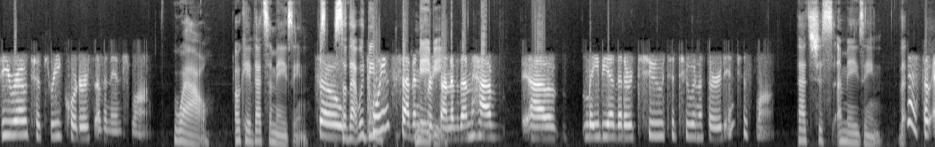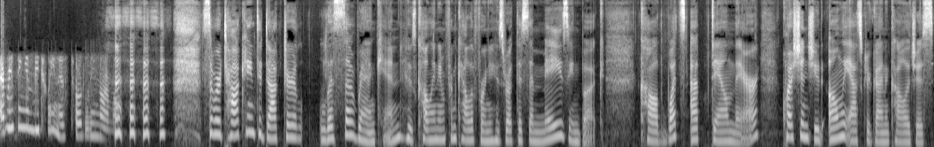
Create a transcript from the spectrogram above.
zero to three quarters of an inch long. Wow. Okay, that's amazing. So, so that would be 0.7% maybe. of them have uh, labia that are two to two and a third inches long. That's just amazing. That- Yeah, so everything in between is totally normal. So we're talking to Dr. Lissa Rankin, who's calling in from California, who's wrote this amazing book called What's Up Down There? Questions you'd only ask your gynecologist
